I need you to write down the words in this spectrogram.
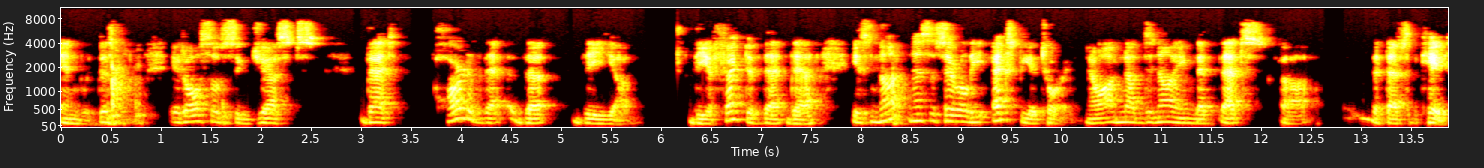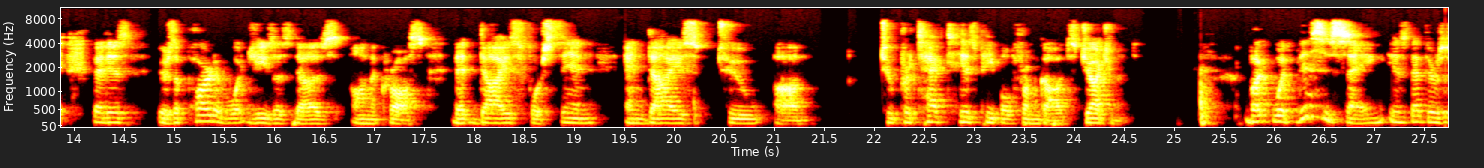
end with this one. It also suggests that part of that, the the uh, the effect of that death is not necessarily expiatory. Now, I'm not denying that that's uh, that that's the case. That is, there's a part of what Jesus does on the cross that dies for sin and dies to um, to protect his people from God's judgment. But what this is saying is that there's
